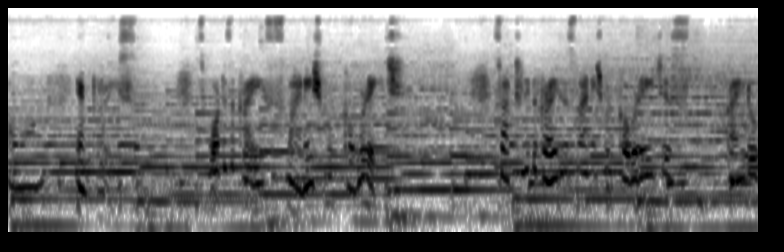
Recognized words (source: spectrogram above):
among employees. So, what is the crisis management coverage? So, actually, the crisis management coverage is kind of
